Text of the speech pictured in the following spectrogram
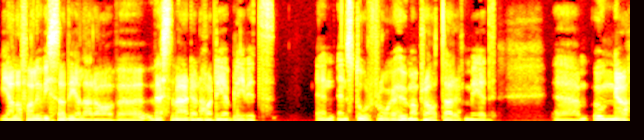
i alla fall i vissa delar av eh, västvärlden har det blivit en, en stor fråga hur man pratar med ehm, unga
